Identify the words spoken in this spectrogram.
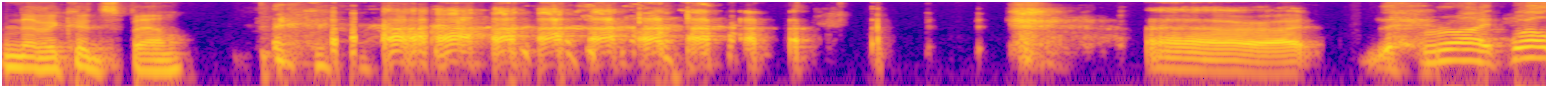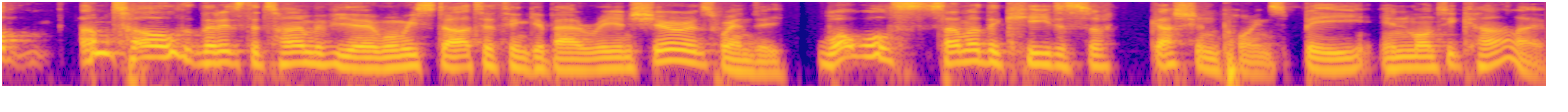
Never could spell. All right. Right. Well, I'm told that it's the time of year when we start to think about reinsurance, Wendy. What will some of the key discussion points be in Monte Carlo?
